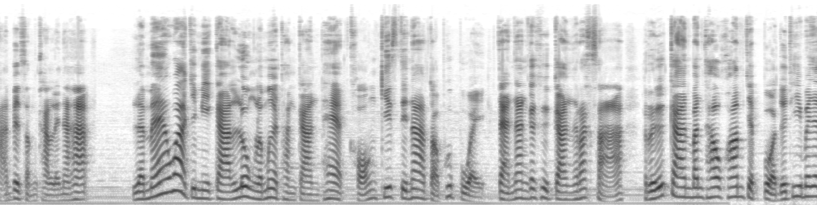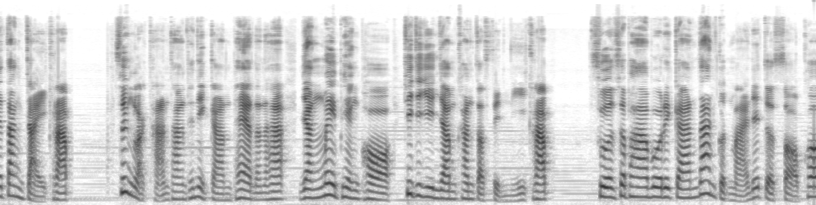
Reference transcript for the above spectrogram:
ฐานเป็นสำคัญเลยนะฮะ และแม้ว่าจะมีการล่วงละเมิดทางการแพทย์ของคริสติน่าต่อผู้ป่วย แต่นั่นก็คือการรักษา หรือการบรรเทาความเจ็บปวดโดยที่ไม่ได้ตั้งใจครับซึ่งหลักฐานทางเทคนิคการแพทย์นั้นนะฮะยังไม่เพียงพอที่จะยืนยันคำตัดสินนี้ครับ ส่วนสภาบริการด้านกฎหมายได้ตรวจสอบข้อ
